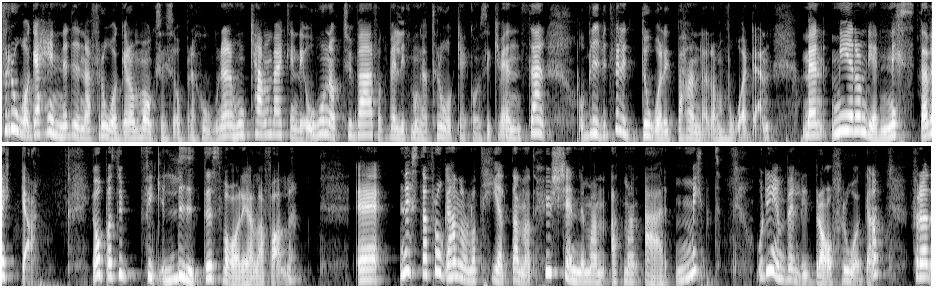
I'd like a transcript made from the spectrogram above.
Fråga henne dina frågor om magsäcksoperationer. Hon kan verkligen det och hon har tyvärr fått väldigt många tråkiga konsekvenser och blivit väldigt dåligt behandlad av vården. Men mer om det nästa vecka. Jag hoppas du fick lite svar i alla fall. Eh, nästa fråga handlar om något helt annat. Hur känner man att man är mätt? Och det är en väldigt bra fråga. För att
